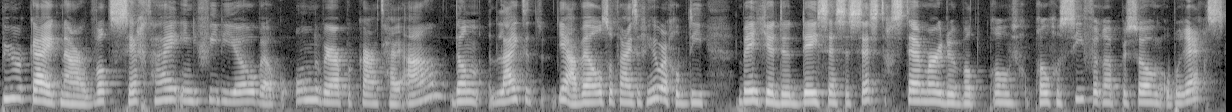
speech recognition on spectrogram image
puur kijkt naar wat zegt hij in die video, welke onderwerpen kaart hij aan, dan lijkt het ja, wel alsof hij zich heel erg op die beetje de D66-stemmer, de wat pro- progressievere persoon op rechts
